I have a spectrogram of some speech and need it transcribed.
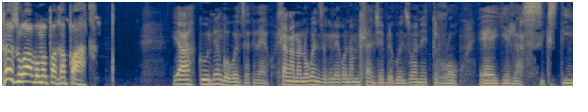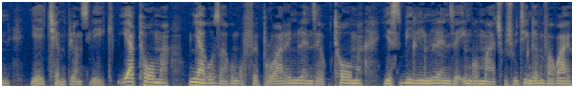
Phezu kwabo amapakapaka ya kunengokwenzekeleko hlangana nokwenzekileko namhlanje bekwenziwa ne-draw eh ye-last 16 ye-champions league. Yathoma unyaka ozako ngofebruary imlenze yokuthoma. Yesibili imlenze ingomarch kusho ukuthi ngemva kwayo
